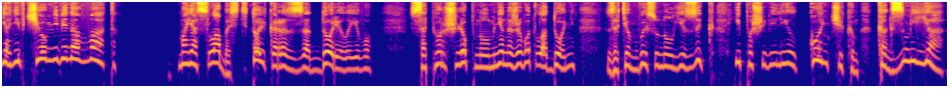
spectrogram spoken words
Я ни в чем не виновата!» Моя слабость только раззадорила его. Сапер шлепнул мне на живот ладонь, затем высунул язык и пошевелил кончиком, как змея.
